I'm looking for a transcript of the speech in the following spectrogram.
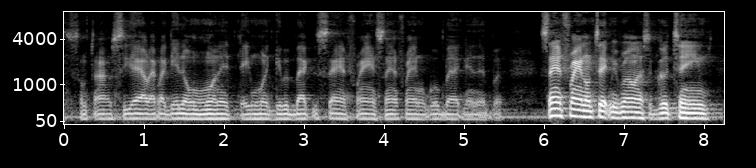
sometimes Seattle act like they don't want it. They want to give it back to San Fran. San Fran will go back in it, but San Fran don't take me wrong. That's a good team.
